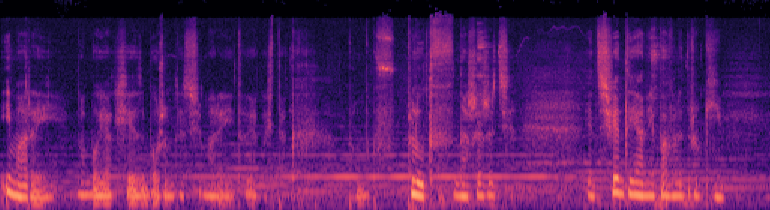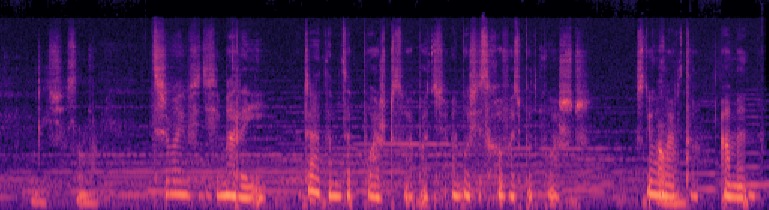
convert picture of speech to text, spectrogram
i Maryi. No bo jak się jest Bożym, to jest się Maryi, to jakoś tak wplótł w nasze życie. Więc święty Janie Pawle II, Módl się za nami. trzymajmy się dzisiaj Maryi. Trzeba tam za płaszcz złapać, albo się schować pod płaszcz. Z nią Amen. warto. Amen.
